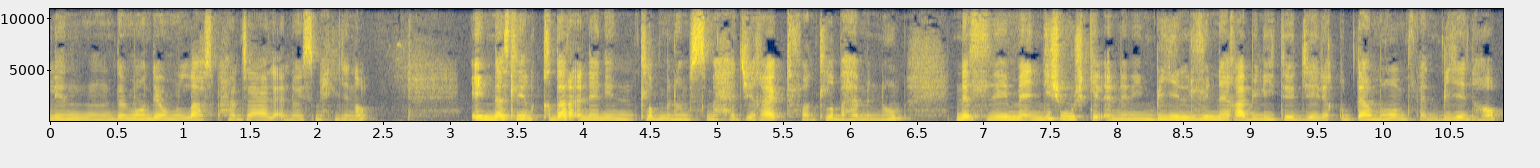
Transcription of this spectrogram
اللي ندومونديهم الله سبحانه وتعالى أنه يسمح لينا. الناس اللي نقدر أنني نطلب منهم السماحه direct فنطلبها منهم. الناس اللي ما عنديش مشكل أنني نبين ال vulnérabilité ديالي قدامهم فنبينها.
